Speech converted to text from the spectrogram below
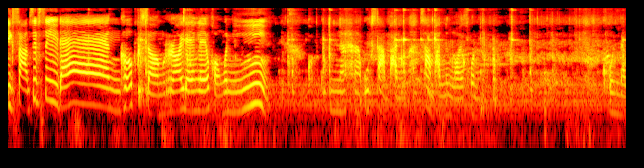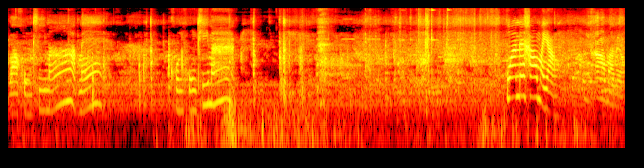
อีก 34 แดง ครบ 200 แดงแล้วของวันนี้ขอบคุณนะคะอุ๊ย3,000 3,100คน คนแบบว่าคงที่มากแม่ คนคงที่มาก อ้วนได้เข้ามาอย่าง ข้าวมาแล้ว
